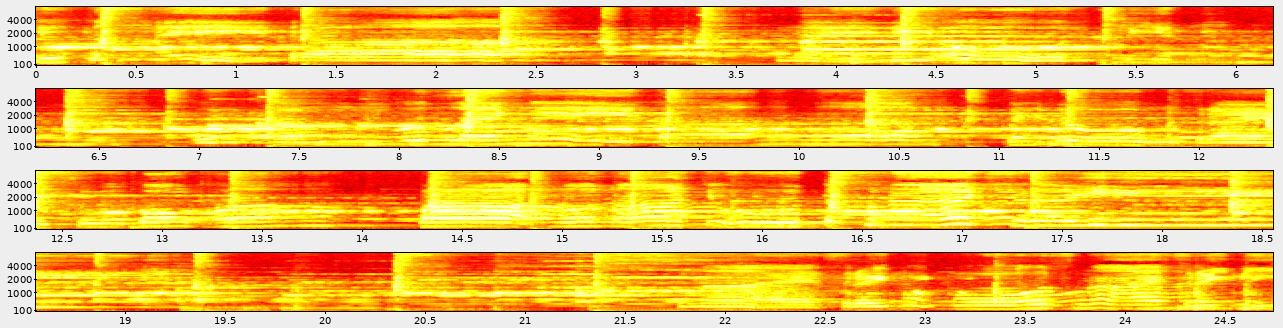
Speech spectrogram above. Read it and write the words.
ជួយជូបទឹកមេត្រាថ្ងៃនេះអូនឃ្លៀតអូនខំអូនលែងមេត្តាបេះដូងស្រែកសួរបងថាបាននរណាជូតទឹកភ្នែកស្រីស្នេហ៍ស្រីងក់ងោស្នេហ៍ស្រីមា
